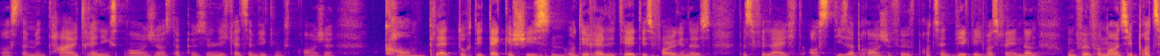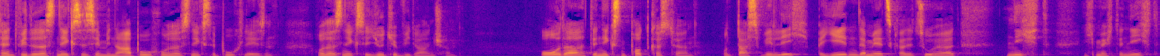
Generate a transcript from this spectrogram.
aus der Mentaltrainingsbranche, aus der Persönlichkeitsentwicklungsbranche komplett durch die Decke schießen und die Realität ist folgendes, dass vielleicht aus dieser Branche 5% wirklich was verändern und 95% wieder das nächste Seminar buchen oder das nächste Buch lesen oder das nächste YouTube-Video anschauen oder den nächsten Podcast hören. Und das will ich bei jedem, der mir jetzt gerade zuhört, nicht. Ich möchte nicht,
